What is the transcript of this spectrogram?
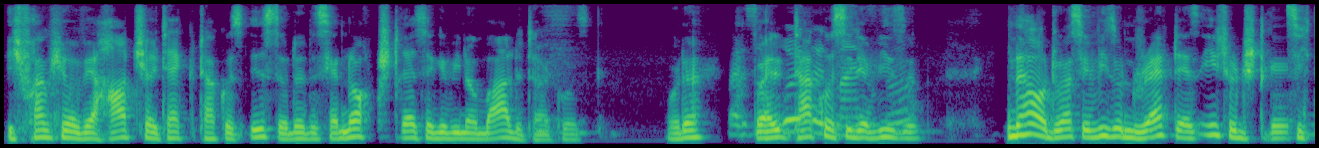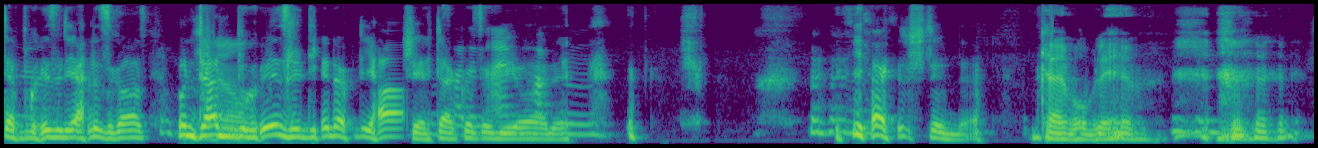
ich frage mich immer, wer Hardshell-Tacos isst, oder? Das ist ja noch stressiger wie normale Tacos. Oder? Weil, Weil Tacos sind ja wie du? so. Genau, du hast ja wie so einen Rap, der ist eh schon stressig, da Ja. bröselt dir alles raus. Und dann Genau. bröselt dir noch die in um die Ohren. Ja, das stimmt. Ja. Kein Problem.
